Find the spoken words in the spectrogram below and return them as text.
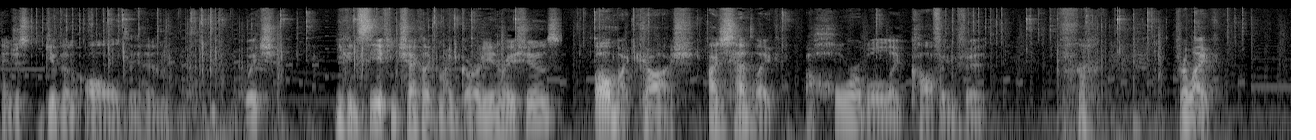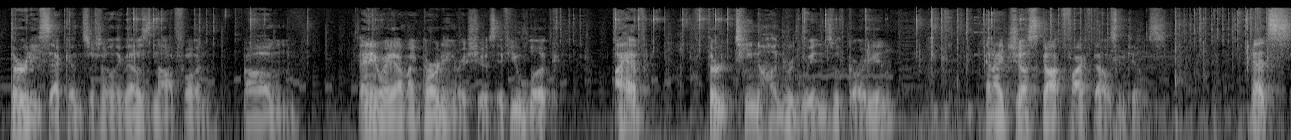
and just give them all to him. Which, you can see if you check, like, my Guardian ratios. Oh my gosh. I just had, like, a horrible, like, coughing fit. For, like, 30 seconds or something. That was not fun. Um, Anyway, yeah, my Guardian ratios. If you look, I have 1,300 wins with Guardian, and I just got 5,000 kills. That's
